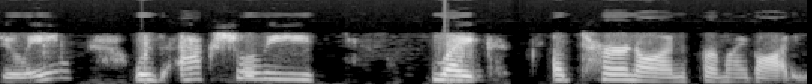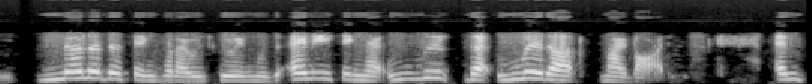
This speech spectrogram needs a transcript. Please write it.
doing was actually like a turn on for my body. None of the things that I was doing was anything that lit, that lit up my body. And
